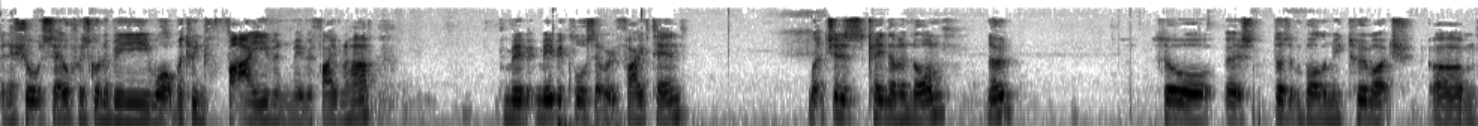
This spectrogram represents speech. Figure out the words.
and the show itself is going to be what between five and maybe five and a half, maybe maybe close to about five ten, which is kind of a norm now. So it doesn't bother me too much. Um,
